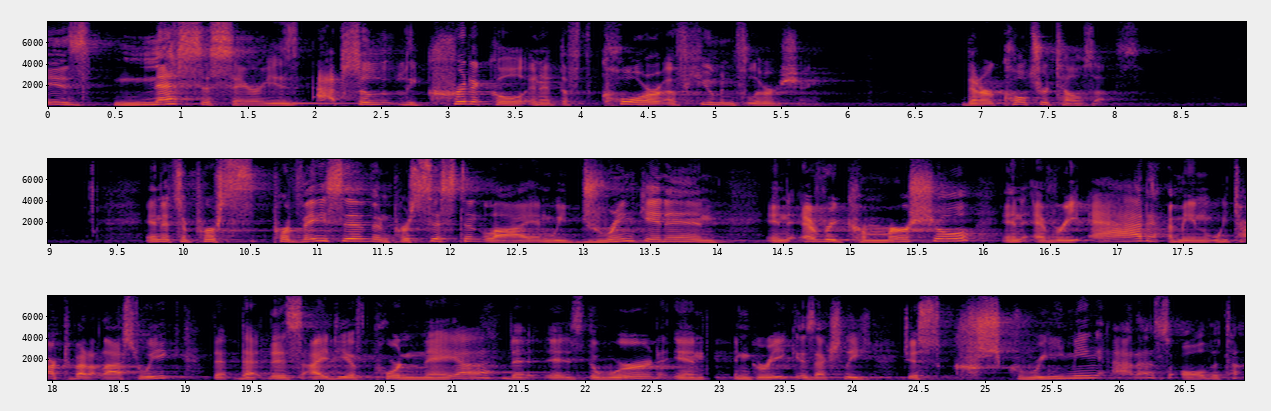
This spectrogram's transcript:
is necessary, is absolutely critical and at the core of human flourishing that our culture tells us. And it's a per- pervasive and persistent lie, and we drink it in in every commercial, in every ad. I mean, we talked about it last week that, that this idea of porneia, that is the word in, in Greek, is actually just screaming at us all the time.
